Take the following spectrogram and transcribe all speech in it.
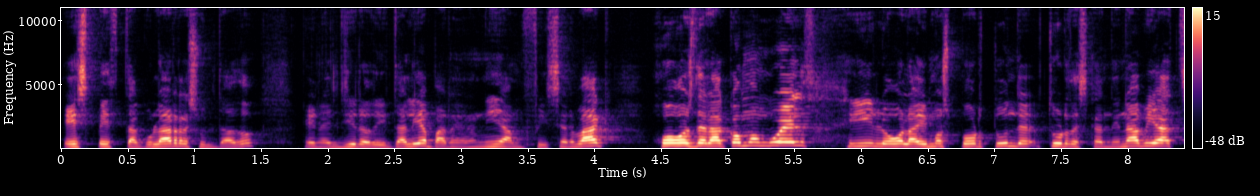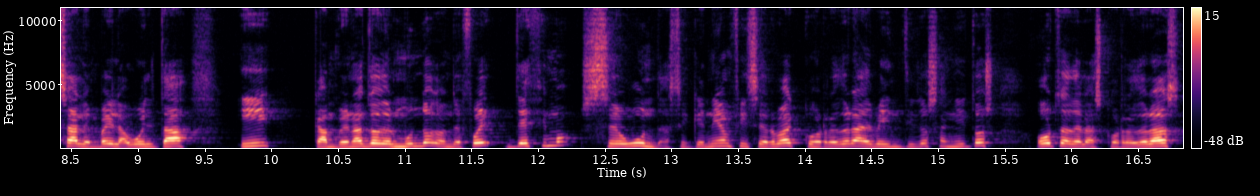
espectacular resultado en el Giro de Italia para Nian Fisherbach. Juegos de la Commonwealth y luego la vimos por Tour de Escandinavia, Challenge by la Vuelta y Campeonato del Mundo, donde fue décimo segunda. Así que Nian corredora de 22 añitos, otra de las corredoras,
